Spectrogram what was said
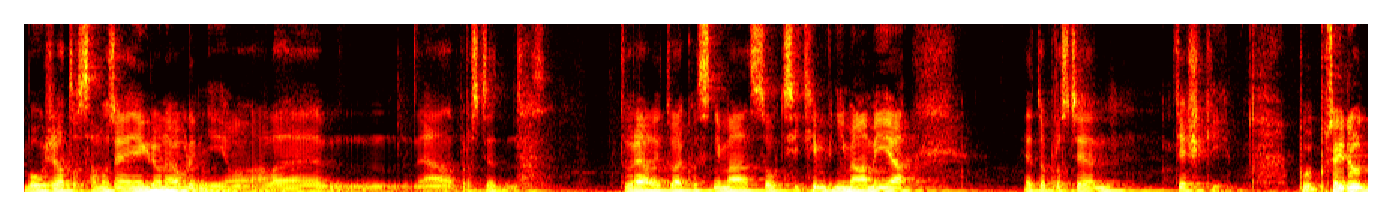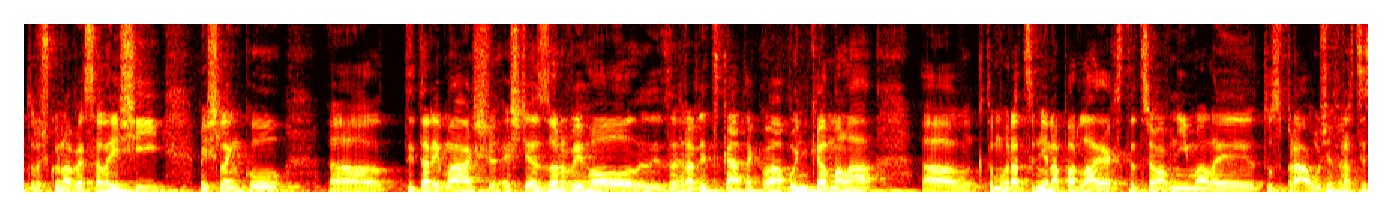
Bohužel to samozřejmě někdo neovlivní, jo, ale já prostě tu realitu jako s nima soucítím, vnímám ji a je to prostě těžký. Přejdu trošku na veselější myšlenku. Eh, ty tady máš ještě Zorviho, hradická taková buňka malá. Eh, k tomu Hradci mě napadla, jak jste třeba vnímali tu zprávu, že v Hradci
